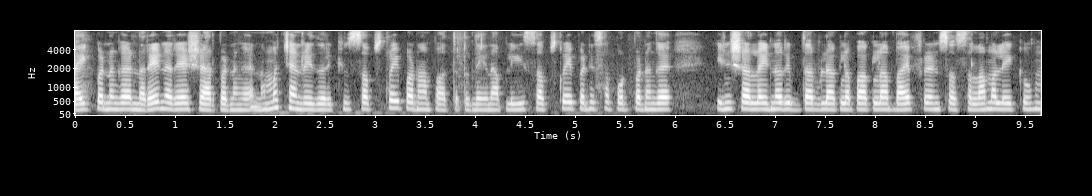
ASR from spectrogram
லைக் பண்ணுங்கள் நிறைய நிறைய ஷேர் பண்ணுங்கள் நம்ம சேனல் இது வரைக்கும் சப்ஸ்கிரைப் பண்ணால் பார்த்துட்டு இருந்தீங்கன்னா ப்ளீஸ் சப்ஸ்கிரைப் பண்ணி சப்போர்ட் பண்ணுங்கள் இன்ஷால்லா இன்னொரு இப்தார் விழாக்கில் பார்க்கலாம். பை ஃப்ரெண்ட்ஸ் அஸ்லாம் அலைக்கும்.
